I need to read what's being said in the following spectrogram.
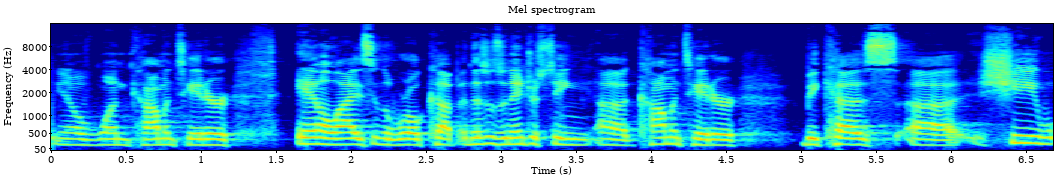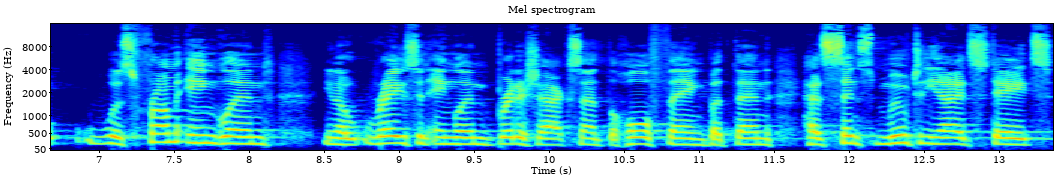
you know, one commentator analyzing the World Cup, and this is an interesting uh, commentator because uh, she was from England, you know, raised in England, British accent, the whole thing, but then has since moved to the United States,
